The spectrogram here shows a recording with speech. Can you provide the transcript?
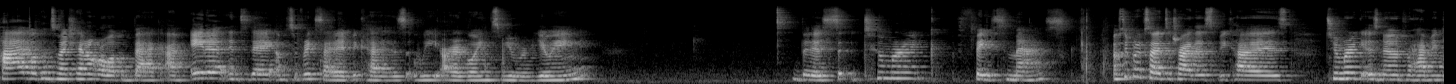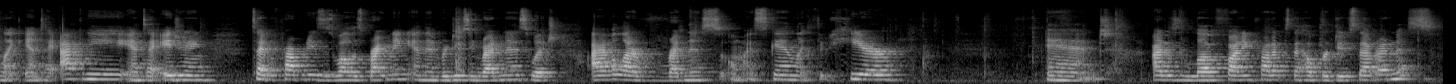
Hi, welcome to my channel or welcome back. I'm Ada and today I'm super excited because we are going to be reviewing this turmeric face mask. I'm super excited to try this because turmeric is known for having like anti-acne, anti-aging type of properties as well as brightening and then reducing redness which I have a lot of redness on my skin like through here and I just love finding products that help reduce that redness.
